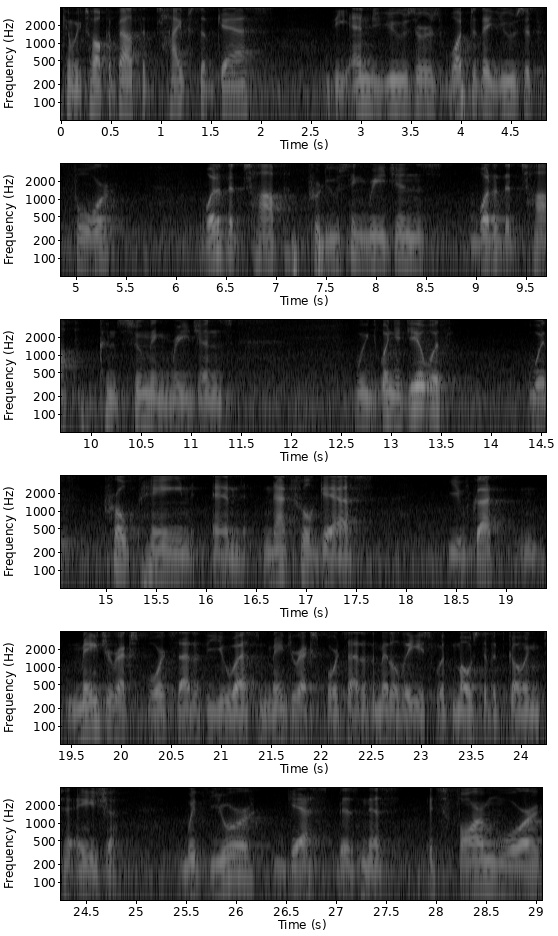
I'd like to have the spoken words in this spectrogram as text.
Can we talk about the types of gas, the end users, what do they use it for? What are the top producing regions what are the top consuming regions? When you deal with with propane and natural gas, you've got major exports out of the U.S. major exports out of the Middle East, with most of it going to Asia. With your gas business, it's far more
